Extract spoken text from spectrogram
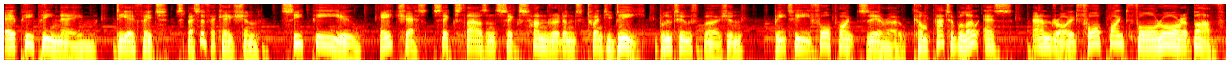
app name, DFIT specification, CPU, HS6620D, Bluetooth version, BT 4.0 compatible OS, Android 4.4 or above,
